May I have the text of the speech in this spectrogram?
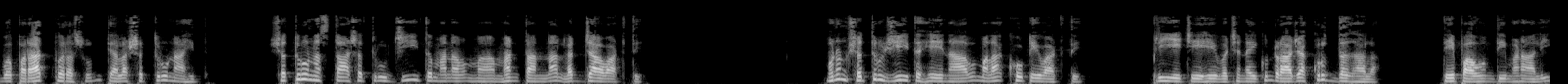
व परात्पर असून त्याला शत्रू नाहीत. शत्रू नसता शत्रू जीत म्हणताना लज्जा वाटते. म्हणून शत्रुजीत हे नाव मला खोटे वाटते. प्रियेचे हे वचन ऐकून राजा क्रुद्ध झाला. ते पाहून ती म्हणाली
